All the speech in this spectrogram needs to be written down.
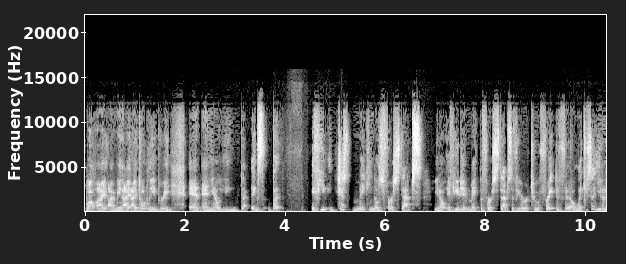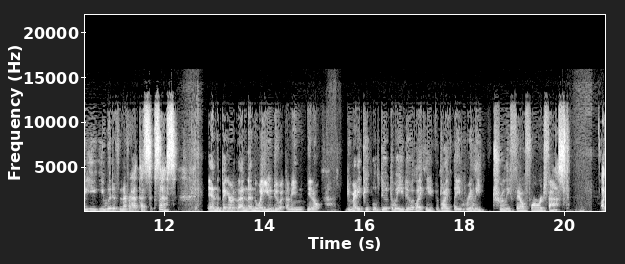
Well, I, I mean, I, I totally agree, and and you know, you, but if you just making those first steps you know if you didn't make the first steps if you were too afraid to fail like you said you know you, you would have never had that success and the bigger and then the way you do it i mean you know do many people do it the way you do it like like they really truly fail forward fast I,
